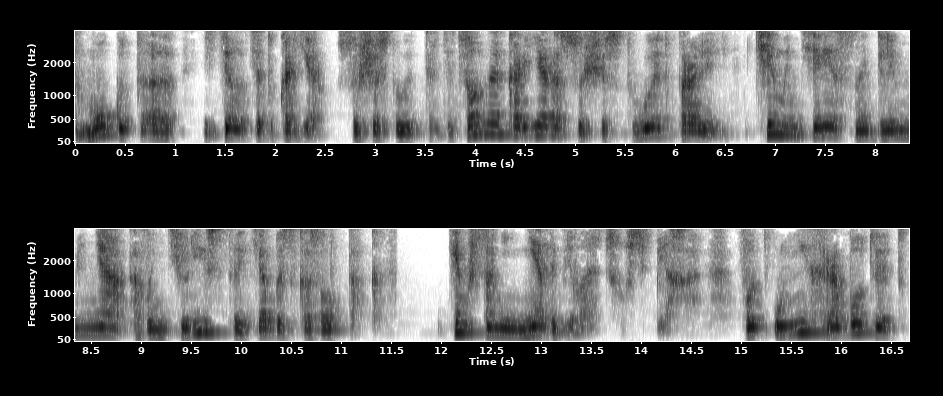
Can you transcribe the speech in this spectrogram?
могут э, сделать эту карьеру. Существует традиционная карьера, существует параллель. Чем интересны для меня авантюристы, я бы сказал так. Тем, что они не добиваются успеха. Вот у них работает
